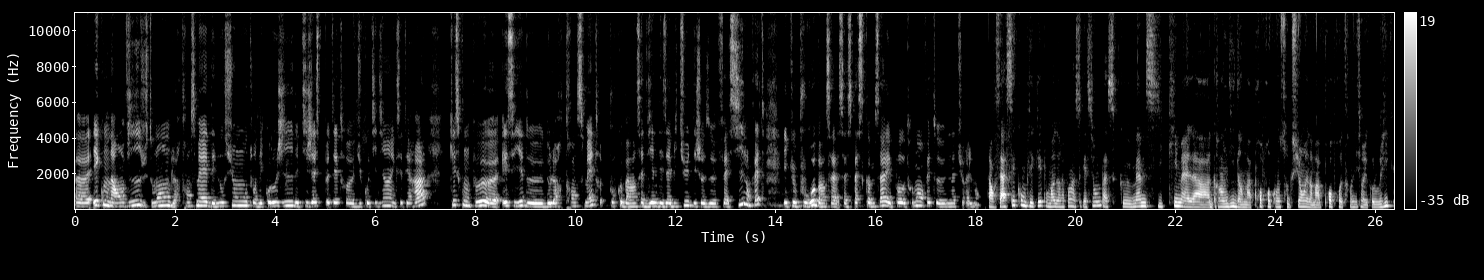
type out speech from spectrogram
euh, et qu'on a envie justement de leur transmettre des notions autour de l'écologie, des petits gestes peut-être euh, du quotidien, etc., qu'est-ce qu'on peut euh, essayer de, leur transmettre pour que ben, ça devienne des habitudes, des choses faciles en fait, et que pour eux, ben, ça, ça se passe comme ça et pas autrement en fait euh, naturellement. Alors c'est assez compliqué pour moi de répondre à cette question parce que même si Kim elle a grandi dans ma propre construction et dans ma propre transition écologique,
